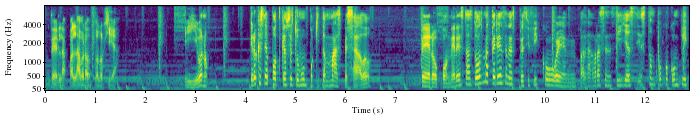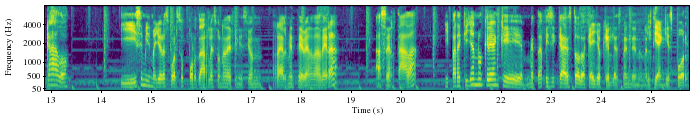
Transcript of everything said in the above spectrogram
de la palabra ontología. Y bueno, creo que este podcast estuvo un poquito más pesado, pero poner estas dos materias en específico en palabras sencillas sí está un poco complicado. Y hice mi mayor esfuerzo por darles una definición realmente verdadera, acertada y para que ya no crean que metafísica es todo aquello que les venden en el tianguis por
